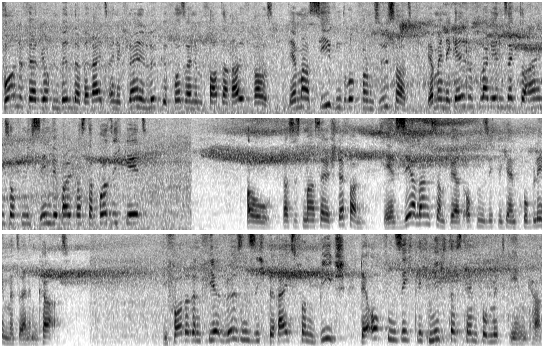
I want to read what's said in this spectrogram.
Vorne fährt Jochen Binder bereits eine kleine Lücke vor seinem Vater Ralf raus, der massiven Druck von Süß hat. Wir haben eine gelbe Flagge in Sektor 1, hoffentlich sehen wir bald, was da vor sich geht. Oh, das ist Marcel Stefan, der sehr langsam fährt, offensichtlich ein Problem mit seinem Kart. Die vorderen vier lösen sich bereits von Beach, der offensichtlich nicht das Tempo mitgehen kann.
